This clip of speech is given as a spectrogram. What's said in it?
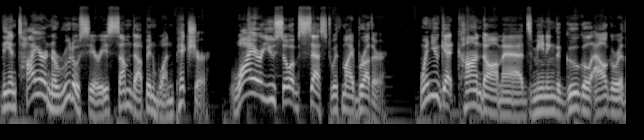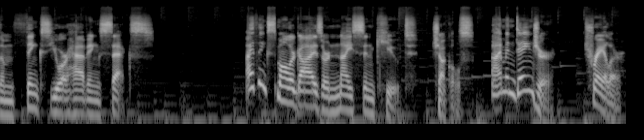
The entire Naruto series summed up in one picture. Why are you so obsessed with my brother? When you get condom ads, meaning the Google algorithm thinks you're having sex. I think smaller guys are nice and cute. Chuckles. I'm in danger. Trailer.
